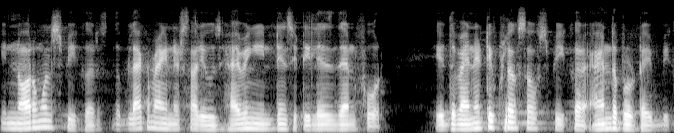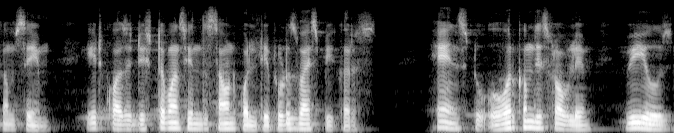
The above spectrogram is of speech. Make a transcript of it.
In normal speakers, the black magnets are used having intensity less than 4. If the magnetic flux of speaker and the prototype become same, it causes disturbance in the sound quality produced by speakers. Hence, to overcome this problem, we used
